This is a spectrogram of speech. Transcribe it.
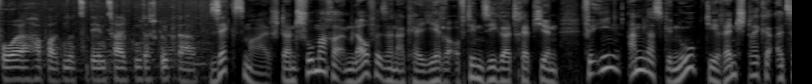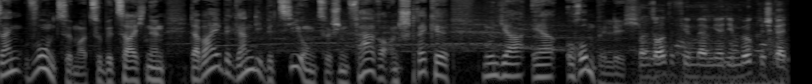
vorher, habe halt nur zu dem Zeitpunkt das Glück gehabt. Sechsmal stand Schumacher im Laufe seiner Karriere auf dem Siegertreppchen. Für ihn Anlass genug, die Rennstrecke als sein Wohnzimmer zu bezeichnen. Dabei begann die Beziehung zwischen Fahrer und Strecke nun ja eher rumpelig. Man sollte vielmehr mir die Möglichkeit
